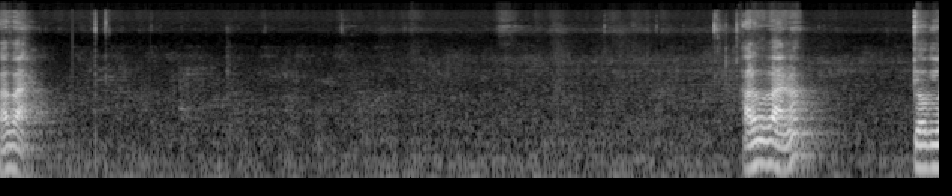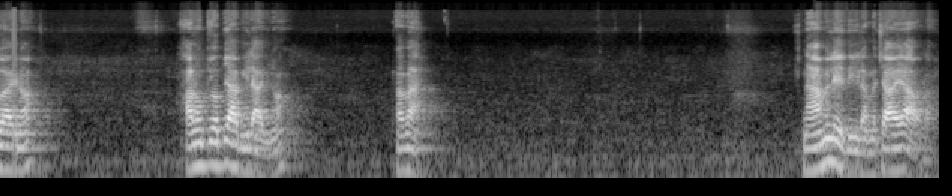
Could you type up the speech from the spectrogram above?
ဘိုင်ဘိုင် အားလုံးပဲနော်ပြောပြီးသွားပြီနော်အားလုံးပြောပြပြီးလာပြီနော်ဘာပါနားမလဲသေးလားမကြားရအောင်လား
